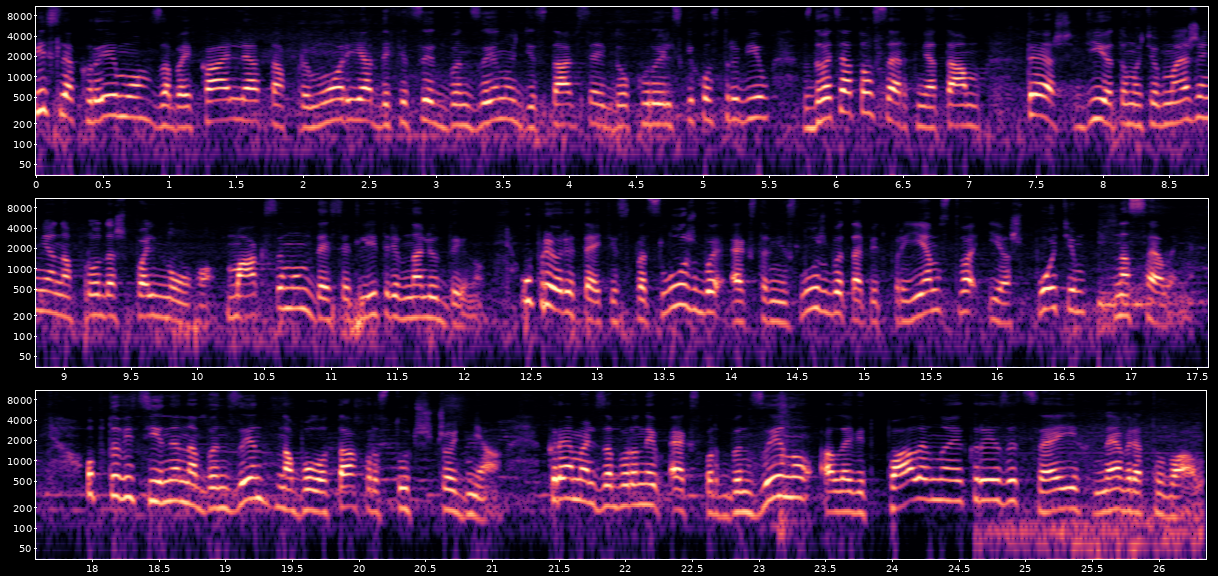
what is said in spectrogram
Після Криму, Забайкалля та Примор'я дефіцит бензину дістався й до Курильських островів. З 20 серпня там теж діятимуть обмеження на продаж пального, максимум 10 літрів на людину. У пріоритеті спецслужби, екстрені служби та підприємства, і аж потім населення. Оптові ціни на бензин на болотах ростуть щодня. Кремль заборонив експорт бензину, але від паливної кризи це їх не врятувало.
